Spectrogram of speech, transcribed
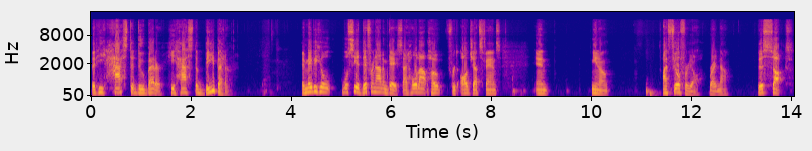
that he has to do better. He has to be better. And maybe he'll we'll see a different Adam Gase. I hold out hope for all Jets fans and you know, I feel for y'all right now. This sucks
